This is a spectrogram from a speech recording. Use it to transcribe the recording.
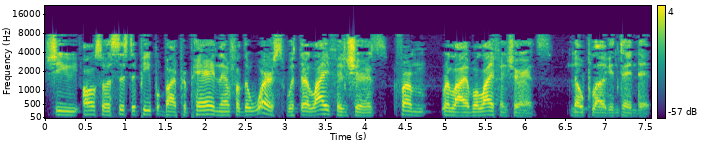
she also assisted people by preparing them for the worst with their life insurance from reliable life insurance. No plug intended.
